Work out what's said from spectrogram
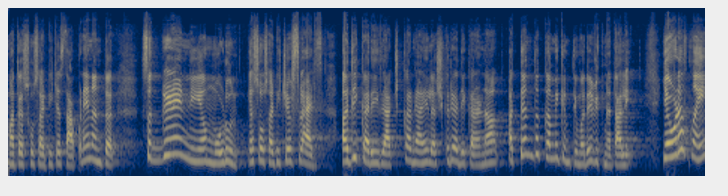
मात्र सोसायटीच्या स्थापनेनंतर सगळे नियम मोडून या सोसायटीचे फ्लॅट्स अधिकारी राजकारणी आणि लष्करी अधिकाऱ्यांना अत्यंत कमी किमतीमध्ये विकण्यात आले. एवढंच नाही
